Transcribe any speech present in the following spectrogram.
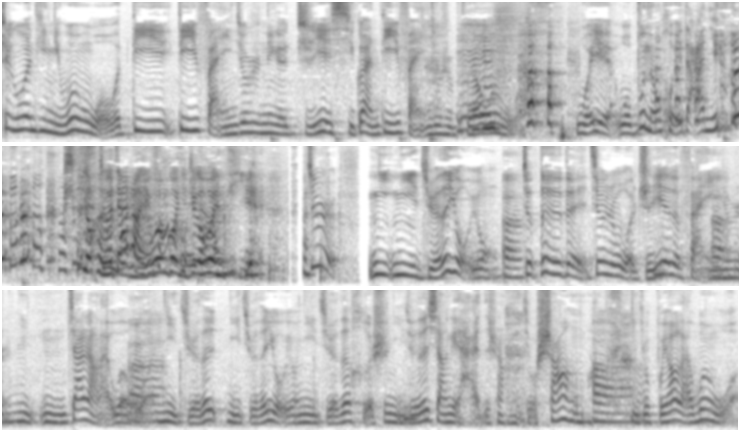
这个问题你问我，我第一第一反应就是那个职业习惯，第一反应就是不要问我，我也我不能回答你。是 不是有很多家长也问过你这个问题？就是你你觉得有用，就对对对，就是我职业的反应就是你嗯，家长来问我，你觉得你觉得有用，你觉得合适，你觉得想给孩子上，你就上嘛，你就不要来问我，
